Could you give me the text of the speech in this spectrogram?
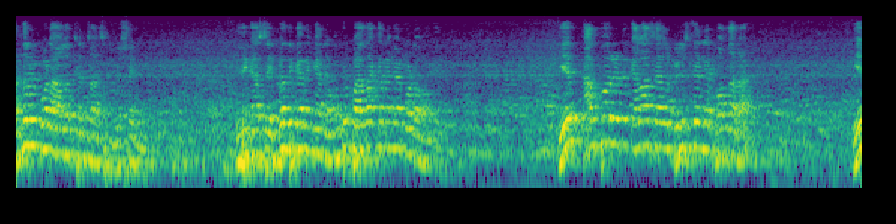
అందరూ కూడా ఆలోచించాల్సిన విషయం ఇది. కాస్త ఇబ్బందికరంగానే ఉంది బాధాకరంగా కూడా ఉంది. ఏం కార్పొరేట్ కళాశాలలు పిలిస్తేనే పోతారా? ఏ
